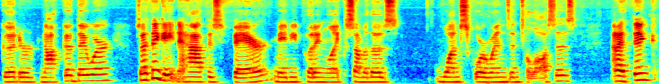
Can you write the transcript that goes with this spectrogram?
good or not good they were. So I think eight and a half is fair. Maybe putting like some of those one score wins into losses, and I think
